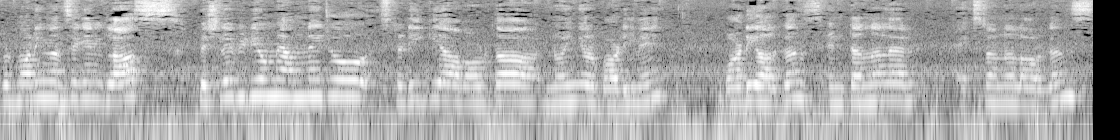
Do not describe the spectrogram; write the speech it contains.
Good morning one second class पिछले वीडियो में हमने जो स्टडी किया about the knowing your body में body organs internal and external organs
